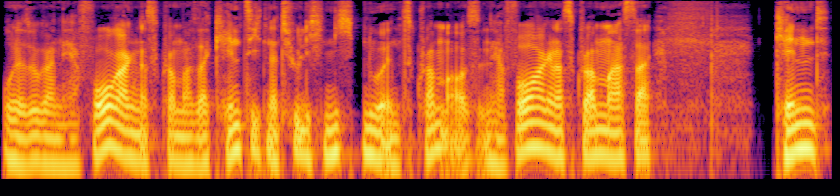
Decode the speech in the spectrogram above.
oder sogar ein hervorragender Scrum Master kennt sich natürlich nicht nur in Scrum aus. Ein hervorragender Scrum Master kennt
